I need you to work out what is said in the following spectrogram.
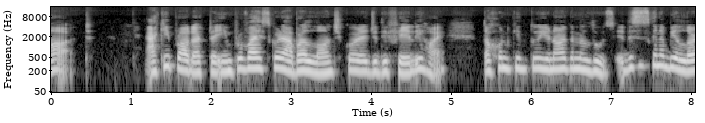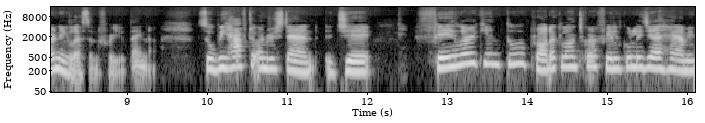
লট একই প্রোডাক্টটা ইম্প্রোভাইজ করে আবার লঞ্চ করে যদি ফেলই হয় তখন কিন্তু ইউ নট গোনা লুজ দিস ইজ গোনা বি আ লার্নিং লেসন ফর ইউ তাই না সো উই হ্যাভ টু আন্ডারস্ট্যান্ড যে ফেলার কিন্তু প্রোডাক্ট লঞ্চ করা ফেল করলে যে হ্যাঁ আমি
